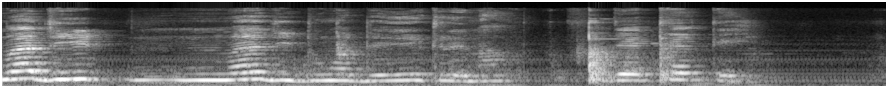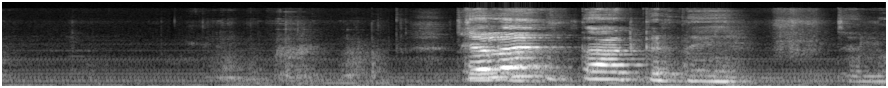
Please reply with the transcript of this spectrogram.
मैं जीत, मैं जीतूँगा, देख लेना। देखते थे चलो स्टार्ट करते हैं चलो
